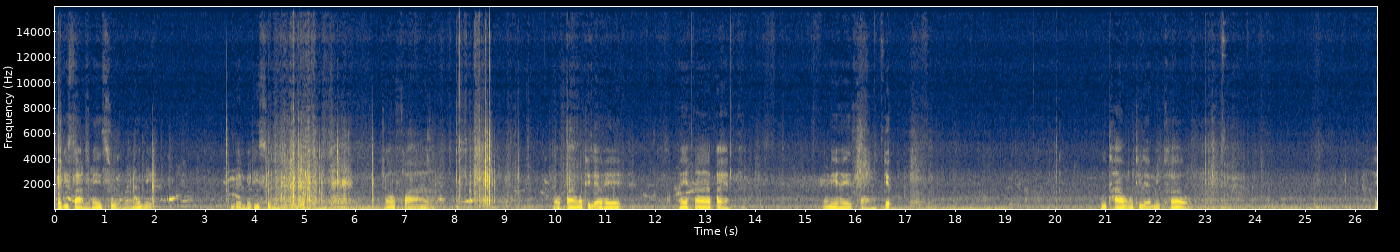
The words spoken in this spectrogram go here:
เพชรอีสานให้สูงนะวันนี้ เด่นไปที่สูงช่อฟ้า ช่อฟ้างวันที่แล้วให้ ให้ห้าแปดวันนี้ให้สองเจ็ดผู้เท่างวดที่แล้วไม่เข้า ให้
